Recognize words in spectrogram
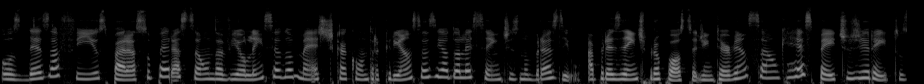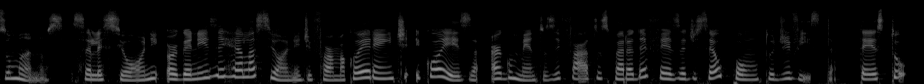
Os desafios para a superação da violência doméstica contra crianças e adolescentes no Brasil. Apresente proposta de intervenção que respeite os direitos humanos. Selecione, organize e relacione de forma coerente e coesa argumentos e fatos para a defesa de seu ponto de vista. Texto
